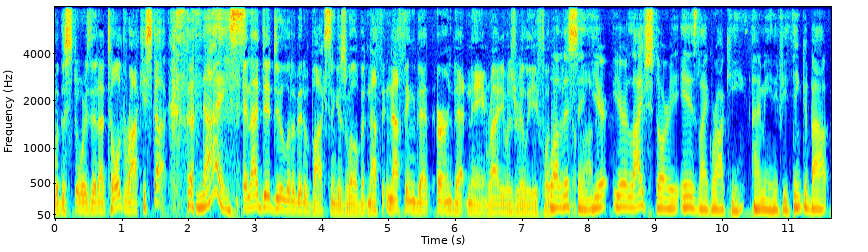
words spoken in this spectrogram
with the stories that I told, Rocky stuck. Nice. and I did do a little bit of boxing as well, but nothing nothing that earned that name, right? It was really for Well, the, listen, the your your life story is like Rocky. I mean, if you think about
